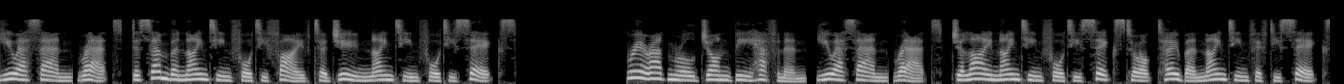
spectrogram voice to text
USN Ret, December 1945 to June 1946. Rear Admiral John B. Heffernan, USN Ret, July 1946 to October 1956.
